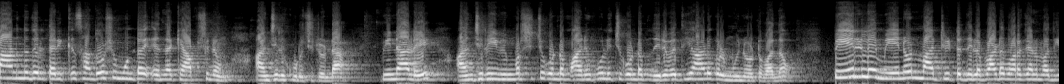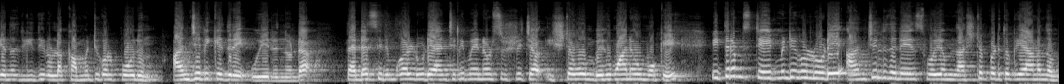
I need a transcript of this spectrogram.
കാണുന്നതിൽ തനിക്ക് സന്തോഷമുണ്ട് എന്ന ക്യാപ്ഷനും അഞ്ജലി കുറിച്ചിട്ടുണ്ട്. പിന്നാലെ അഞ്ജലി വിമർശിച്ചുകൊണ്ടും അനുകൂലിച്ചുകൊണ്ടും നിരവധി ആളുകൾ മുന്നോട്ട് വന്നു. പേരിലെ മേനോൻ മാറ്റിയിട്ട് നിലപാട് പറഞ്ഞാൽ മതിയെന്ന രീതിയിലുള്ള കമന്റുകൾ പോലും അഞ്ജലിക്കെതിരെ ഉയരുന്നുണ്ട്. തന്റെ സിനിമകളിലൂടെ അഞ്ജലി മേനോൻ സൃഷ്ടിച്ച ഇഷ്ടവും ബഹുമാനവും ഒക്കെ ഇത്തരം സ്റ്റേറ്റ്മെന്റുകളിലൂടെ അഞ്ജലി തന്നെ സ്വയം നഷ്ടപ്പെടുത്തുകയാണെന്നും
